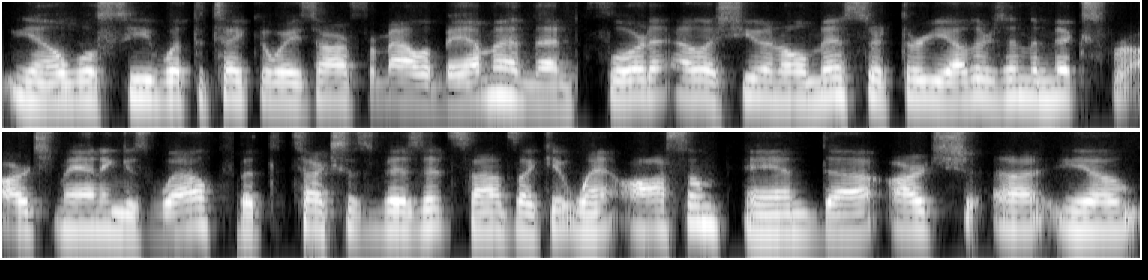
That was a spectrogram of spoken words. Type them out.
you know, we'll see what the takeaways are from Alabama. And then Florida, LSU, and Ole Miss are three others in the mix for Arch Manning as well. But the Texas visit sounds like it went awesome, and uh, Arch, uh, you know,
